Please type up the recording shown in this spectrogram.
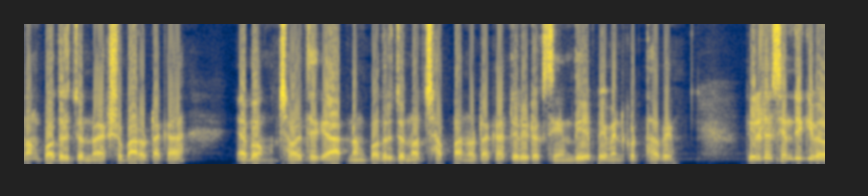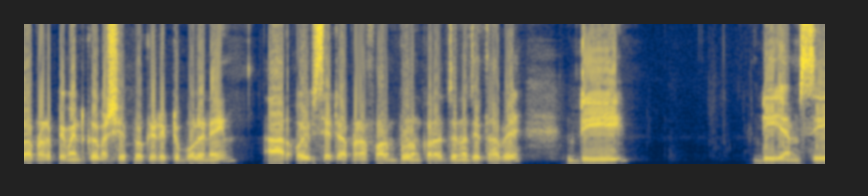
নং পদের জন্য একশো বারো টাকা এবং ছয় থেকে আট নং পদের জন্য ছাপ্পান্ন টাকা টেলিটক সিম দিয়ে পেমেন্ট করতে হবে। টেলিটক সিম দিয়ে কীভাবে আপনারা পেমেন্ট করবেন সেই প্রক্রিয়াটা একটু বলে নেই। আর ওয়েবসাইটে আপনারা ফর্ম পূরণ করার জন্য যেতে হবে D DMC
